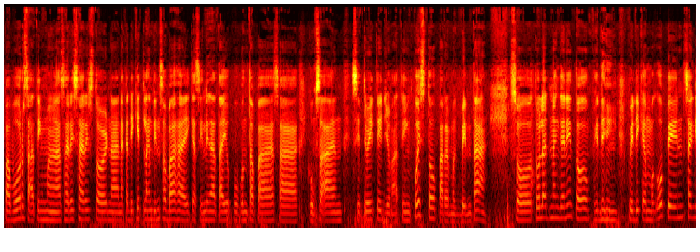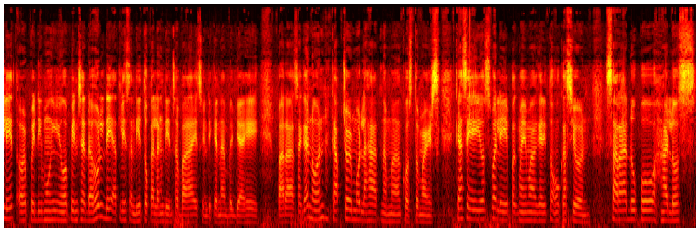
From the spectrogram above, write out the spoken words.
pabor sa ating mga sari-sari store na nakadikit lang din sa bahay kasi hindi na tayo pupunta pa sa kung saan situated yung ating pwesto para magbenta. So tulad ng ganito, pwedeng, pwede kang mag-open saglit or pwede mong i-open siya the whole day at least andito ka lang din sa bahay so hindi ka na bibiyahe. Para sa ganon, capture mo lahat ng mga customers. Kasi usually pag may mga ganitong okasyon, sarado po halos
